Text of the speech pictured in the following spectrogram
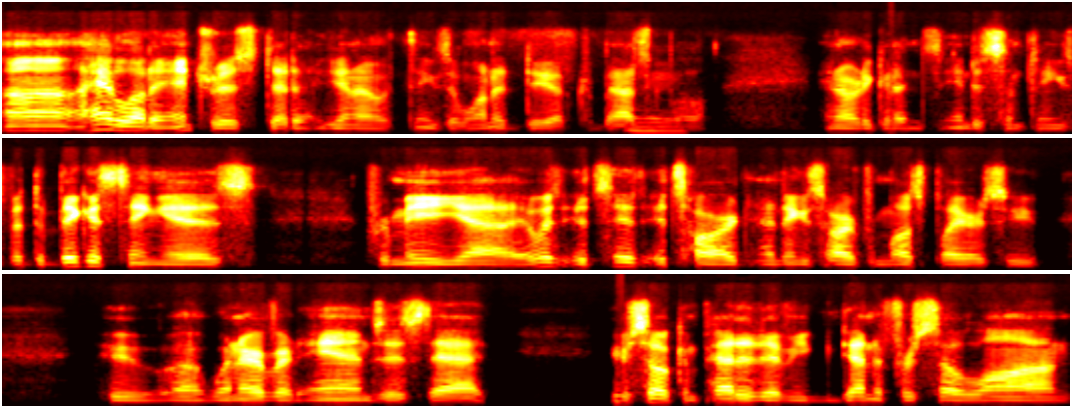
Uh, I had a lot of interest that you know things I wanted to do after mm-hmm. basketball, mm-hmm. and already gotten into some things. But the biggest thing is, for me, yeah, it was it's it, it's hard. I think it's hard for most players who who uh, whenever it ends is that you're so competitive, you've done it for so long,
